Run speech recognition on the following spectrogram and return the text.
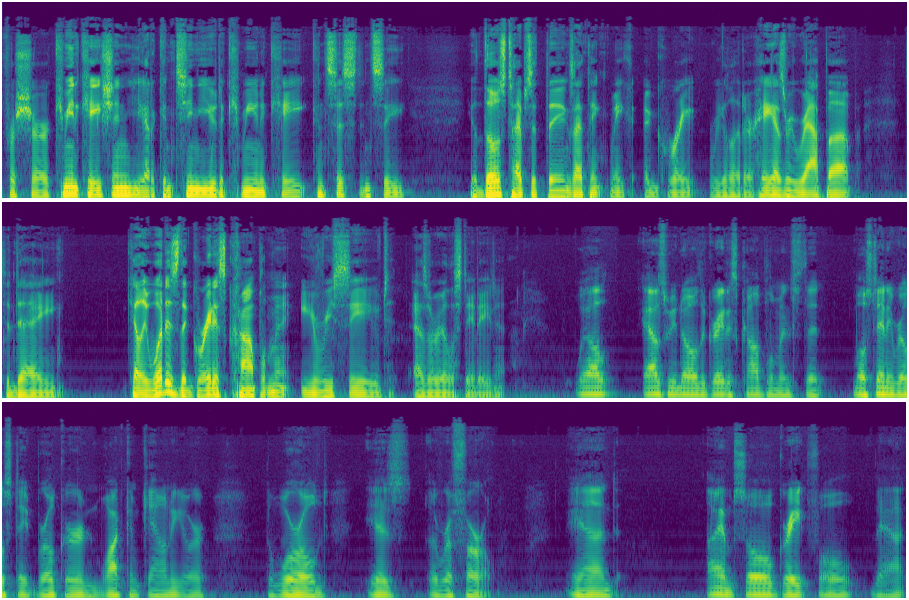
for sure. Communication. You got to continue to communicate. Consistency. You know, those types of things I think make a great realtor. Hey, as we wrap up today, Kelly, what is the greatest compliment you received as a real estate agent? Well, as we know, the greatest compliments that most any real estate broker in Whatcom County or the world is a referral. And I am so grateful that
